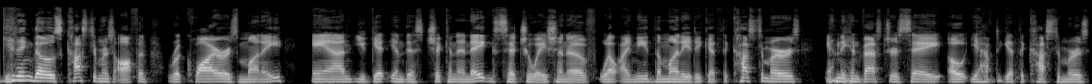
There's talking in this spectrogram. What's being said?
getting those customers often requires money and you get in this chicken and egg situation of, well, I need the money to get the customers. And the investors say, oh, you have to get the customers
